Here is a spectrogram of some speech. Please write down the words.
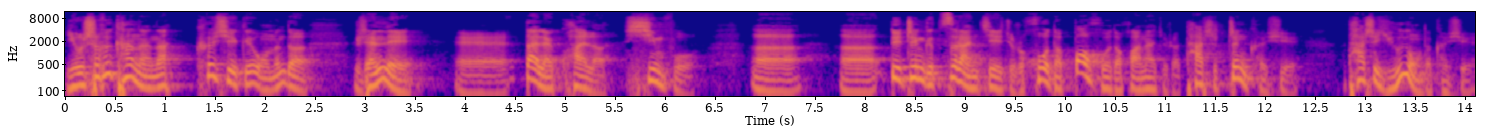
有时候看来呢，科学给我们的人类呃带来快乐、幸福，呃呃，对整个自然界就是获得保护的话呢，就是它是真科学，它是有用的科学。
